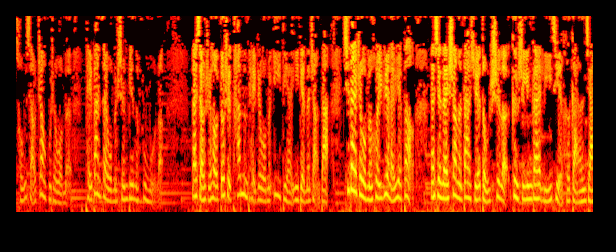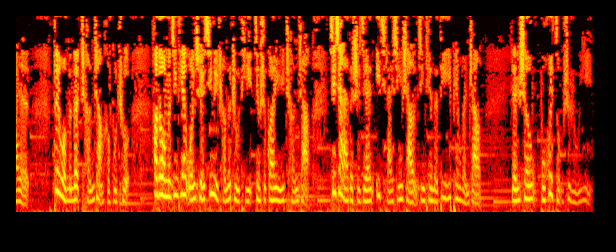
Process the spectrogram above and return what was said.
从小照顾着我们、陪伴在我们身边的父母了。那小时候都是他们陪着我们一点一点的长大，期待着我们会越来越棒。那现在上了大学懂事了，更是应该理解和感恩家人对我们的成长和付出。好的，我们今天文学新旅程的主题就是关于成长。接下来的时间，一起来欣赏今天的第一篇文章：人生不会总是如意，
